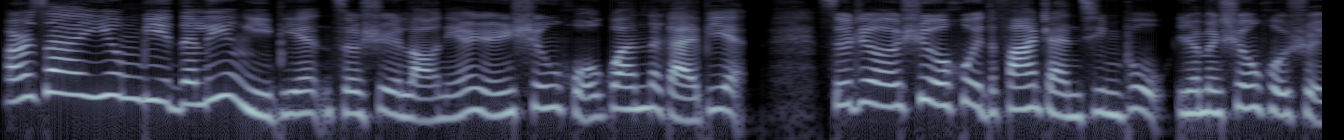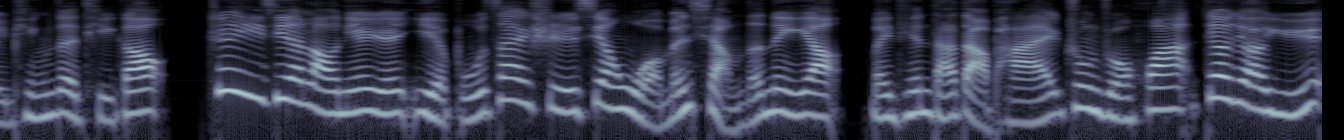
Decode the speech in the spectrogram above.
而在硬币的另一边，则是老年人生活观的改变。随着社会的发展进步，人们生活水平的提高，这一届老年人也不再是像我们想的那样，每天打打牌、种种花、钓钓鱼，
